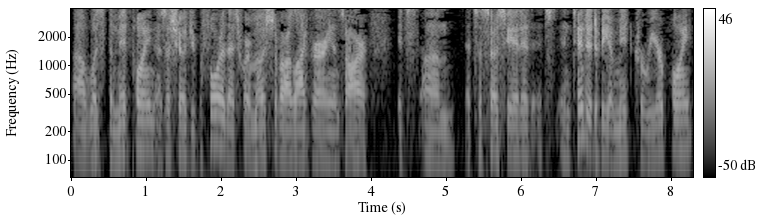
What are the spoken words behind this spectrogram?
uh, was the midpoint, as I showed you before. That's where most of our librarians are. It's, um, it's associated, it's intended to be a mid-career point,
